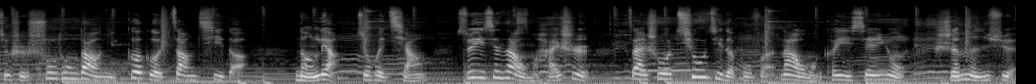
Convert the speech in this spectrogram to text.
就是疏通到你各个脏器的能量就会强。所以现在我们还是。再说秋季的部分，那我们可以先用神门穴、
